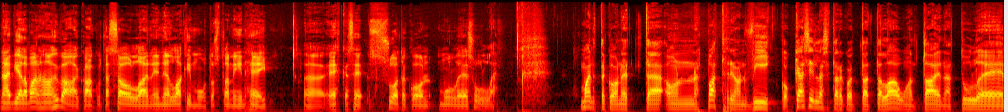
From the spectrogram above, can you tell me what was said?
näin vielä vanhaa hyvää aikaa, kun tässä ollaan ennen lakimuutosta, niin hei, äh, ehkä se suotakoon mulle ja sulle. Mainittakoon, että on Patreon viikko käsillä. Se tarkoittaa, että lauantaina tulee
